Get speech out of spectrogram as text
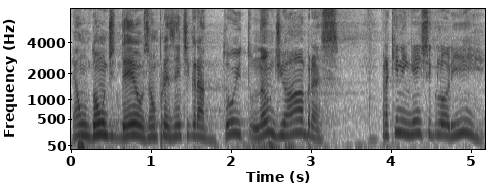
É um dom de Deus, é um presente gratuito, não de obras, para que ninguém se glorie.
